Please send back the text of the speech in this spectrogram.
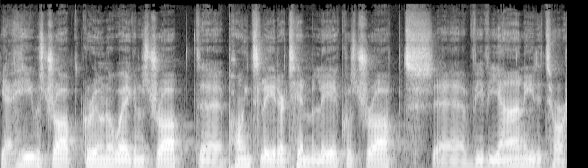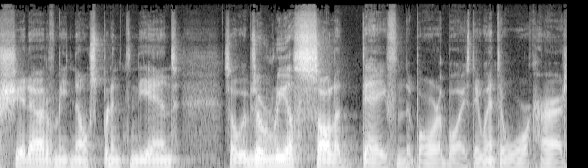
yeah, he was dropped. Groenewegen was dropped. The points leader Tim Merlier was dropped. Uh, Viviani they tore shit out of him. He no sprint in the end. So it was a real solid day from the Bora boys. They went to work hard.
